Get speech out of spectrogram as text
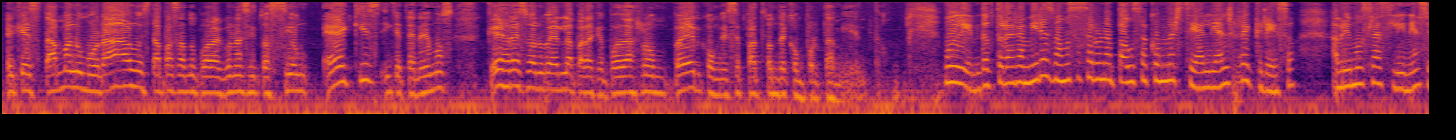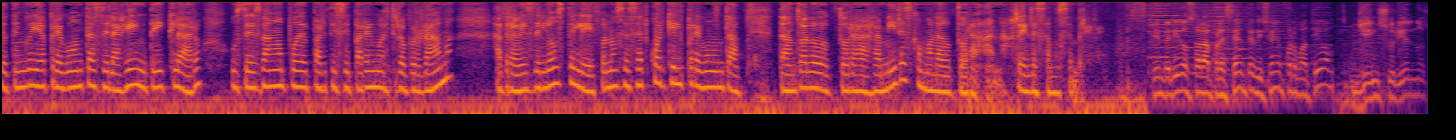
el que está malhumorado, está pasando por alguna situación X y que tenemos que resolverla para que pueda romper con ese patrón de comportamiento. Muy bien, doctora Ramírez, vamos a hacer una pausa comercial y al regreso abrimos las líneas. Yo tengo ya preguntas de la gente y claro, ustedes van a poder participar en nuestro programa a través de los teléfonos y hacer cualquier pregunta, tanto a la doctora Ramírez como a la doctora Ana. Regresamos en breve. Bienvenidos a la presente edición informativa. Suriel nos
